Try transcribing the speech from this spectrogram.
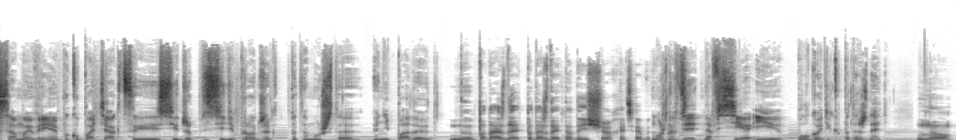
Самое время покупать акции CD, CD Projekt, потому что они падают. Ну, подождать, подождать надо еще хотя бы. Можно взять на все и полгодика подождать. Ну,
